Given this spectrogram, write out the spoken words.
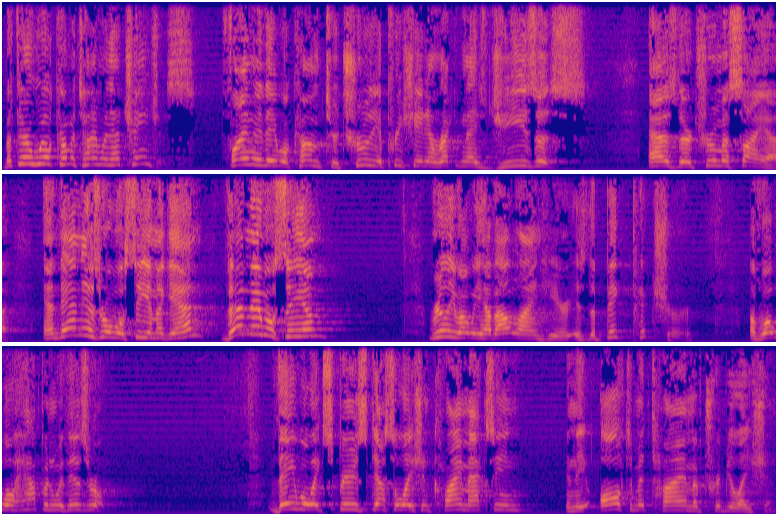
But there will come a time when that changes. Finally, they will come to truly appreciate and recognize Jesus as their true Messiah. And then Israel will see him again. Then they will see him. Really, what we have outlined here is the big picture of what will happen with Israel. They will experience desolation climaxing in the ultimate time of tribulation,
